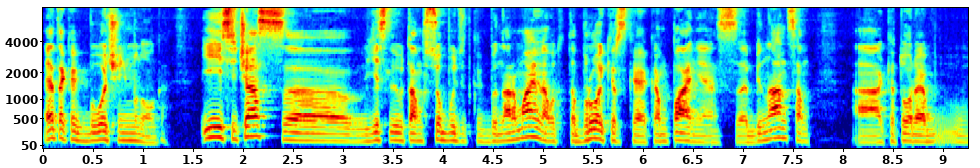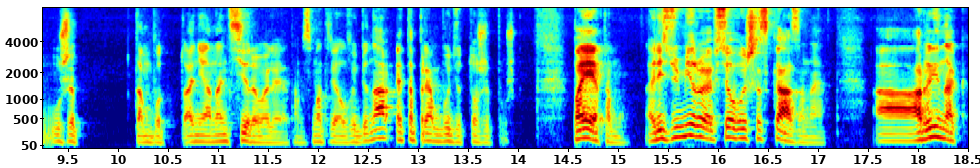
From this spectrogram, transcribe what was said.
Это как бы очень много. И сейчас, э, если там все будет как бы нормально, вот эта брокерская компания с Binance, а, которая уже там вот они анонсировали, я там смотрел вебинар, это прям будет тоже пушка. Поэтому, резюмируя все вышесказанное, а, рынок,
